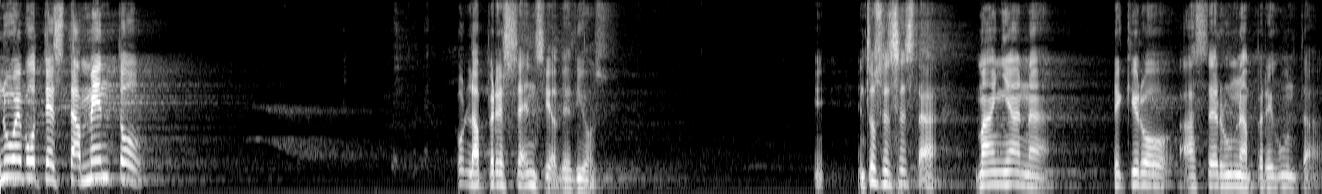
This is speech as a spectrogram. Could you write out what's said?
Nuevo Testamento con la presencia de Dios. Entonces esta mañana te quiero hacer una pregunta.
